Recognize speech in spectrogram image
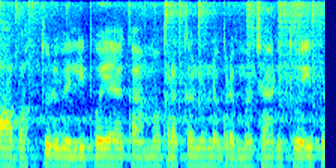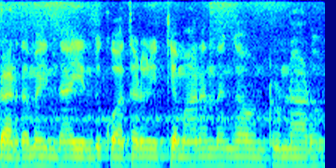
ఆ భక్తుడు వెళ్ళిపోయాక అమ్మ ప్రక్కనున్న బ్రహ్మచారితో ఇప్పుడు అర్థమైందా? ఎందుకు అతడు నిత్యం ఆనందంగా ఉంటున్నాడు?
